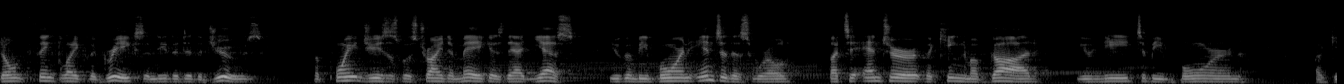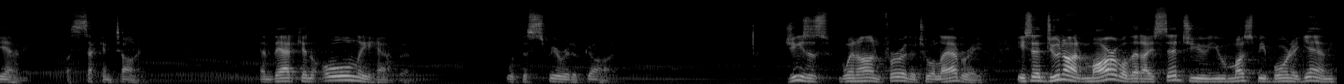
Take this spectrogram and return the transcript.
don't think like the Greeks, and neither did the Jews, the point Jesus was trying to make is that yes, you can be born into this world, but to enter the kingdom of God, you need to be born again, a second time. And that can only happen with the Spirit of God. Jesus went on further to elaborate. He said, Do not marvel that I said to you, You must be born again.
